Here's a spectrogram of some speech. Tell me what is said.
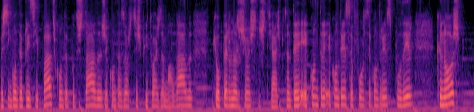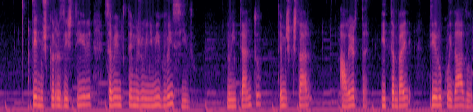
mas sim contra principados, contra potestades, é contra as hostes espirituais da maldade que operam nas regiões celestiais. Portanto, é, é, contra, é contra essa força, é contra esse poder que nós temos que resistir, sabendo que temos um inimigo vencido. No entanto, temos que estar alerta e também ter o cuidado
